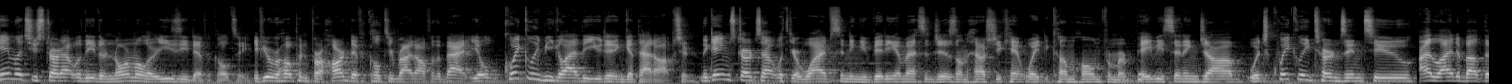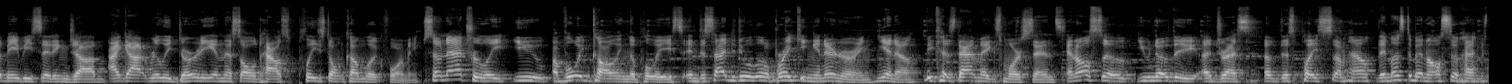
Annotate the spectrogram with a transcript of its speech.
Game lets you start out with either normal or easy difficulty. If you were hoping for hard difficulty right off of the bat, you'll quickly be glad that you didn't get that option. The game starts out with your wife sending you video messages on how she can't wait to come home from her babysitting job, which quickly turns into, I lied about the babysitting job, I got really dirty in this old house, please don't come look for me. So naturally, you avoid calling the police and decide to do a little breaking and entering, you know, because that makes more sense. And also, you know the address of this place somehow. They must have been also having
